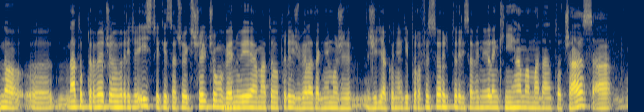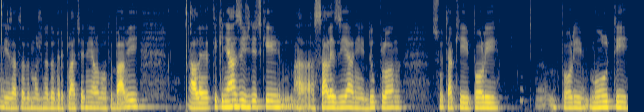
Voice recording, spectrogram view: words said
No, e, na to prvé, čo hovoríte, iste, keď sa človek čomu venuje a má toho príliš veľa, tak nemôže žiť ako nejaký profesor, ktorý sa venuje len knihám a má na to čas a je za to možno dobre platený alebo ho to baví. Ale tí kniazy vždycky a Salesiani, Duplon sú takí poli boli multi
